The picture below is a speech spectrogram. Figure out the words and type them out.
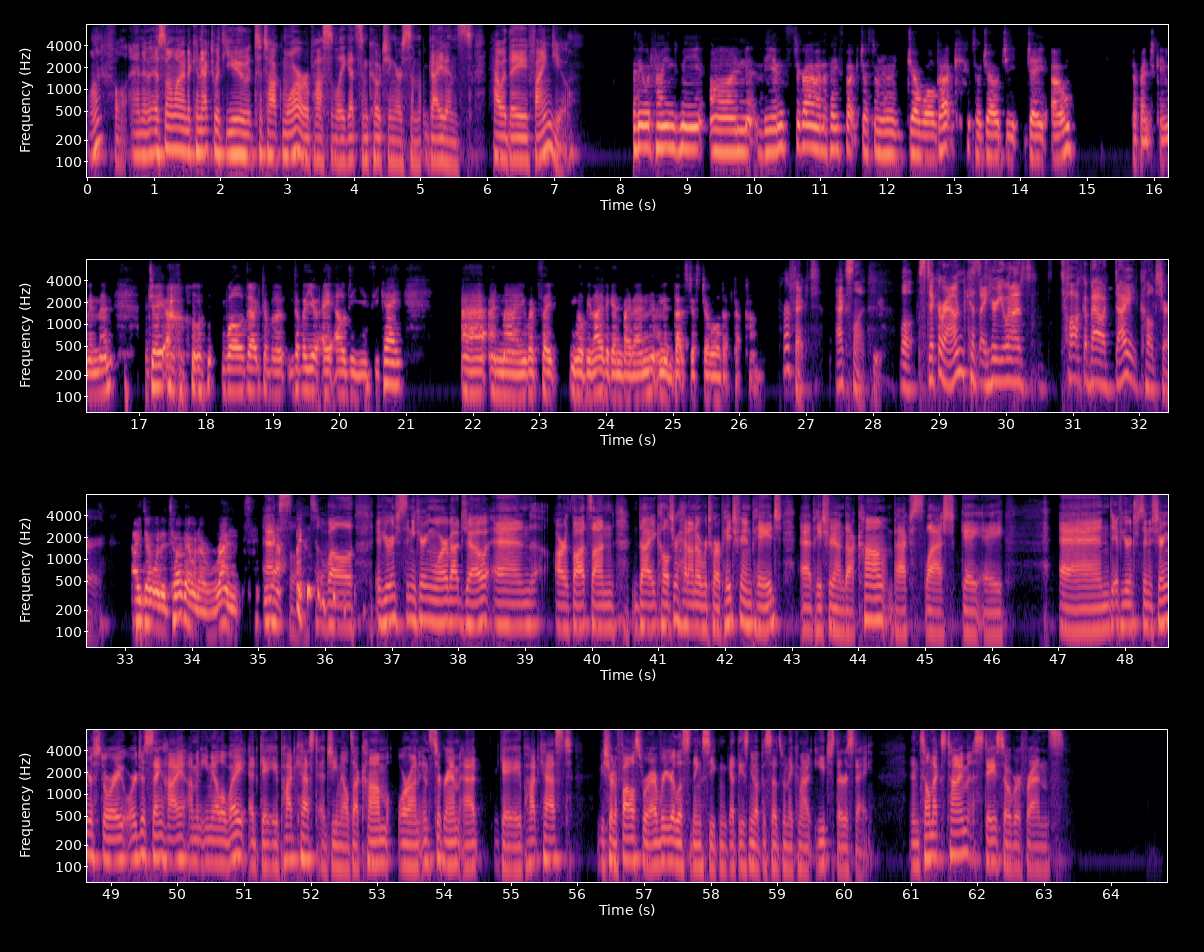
Wonderful. And if someone wanted to connect with you to talk more or possibly get some coaching or some guidance, how would they find you? They would find me on the Instagram and the Facebook just under Jo Walduck. So Jo G J O. The French came in then. J O Walduck W A L D U C K. Uh, and my website will be live again by then, and that's just jowalduck.com. Perfect. Excellent. Yeah. Well, stick around because I hear you want to talk about diet culture. I don't want to talk. I want to rant. Excellent. Yeah. well, if you're interested in hearing more about Jo and our thoughts on diet culture, head on over to our Patreon page at patreon.com backslash gay a. And if you're interested in sharing your story or just saying hi, I'm an email away at gayapodcast at gmail.com or on Instagram at gayapodcast. Be sure to follow us wherever you're listening so you can get these new episodes when they come out each Thursday. Until next time, stay sober, friends.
